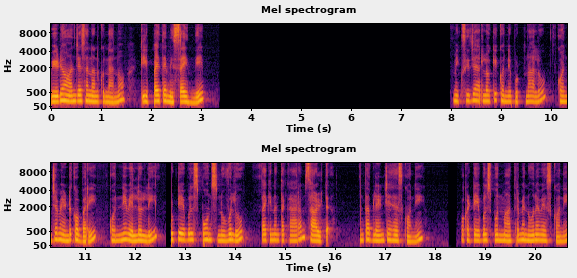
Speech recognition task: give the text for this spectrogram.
వీడియో ఆన్ చేశాను అనుకున్నాను. క్లిప్ అయితే మిస్ అయింది. మిక్సీ జార్లోకి కొన్ని పుట్నాలు కొంచెం ఎండు కొబ్బరి కొన్ని వెల్లుల్లి టూ టేబుల్ స్పూన్స్ నువ్వులు తగినంత కారం సాల్ట్ అంతా బ్లెండ్ చేసేసుకొని ఒక టేబుల్ స్పూన్ మాత్రమే నూనె వేసుకొని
